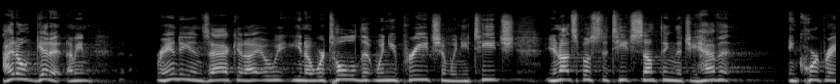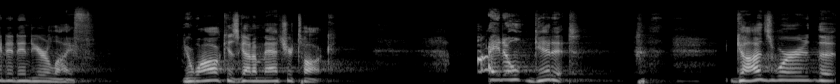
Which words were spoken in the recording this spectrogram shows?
I don't get it. I mean, Randy and Zach and I, we, you know, we're told that when you preach and when you teach, you're not supposed to teach something that you haven't incorporated into your life. Your walk has got to match your talk. I don't get it. God's word, the,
